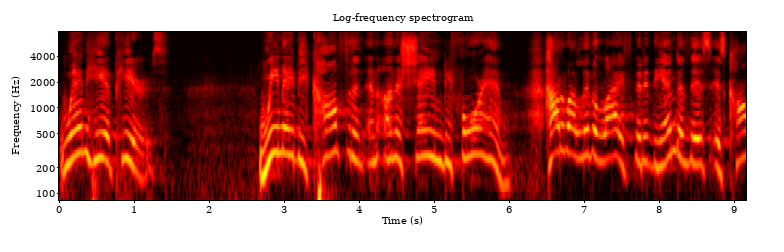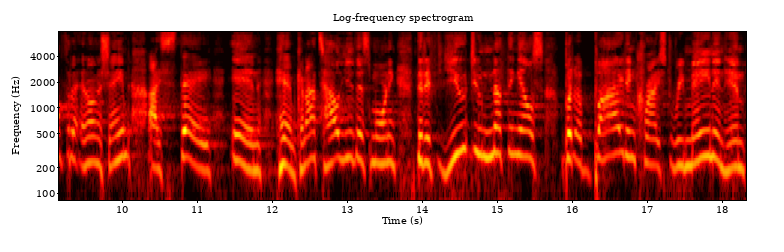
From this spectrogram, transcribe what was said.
when he appears, we may be confident and unashamed before him. How do I live a life that at the end of this is confident and unashamed? I stay in Him. Can I tell you this morning that if you do nothing else but abide in Christ, remain in Him,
